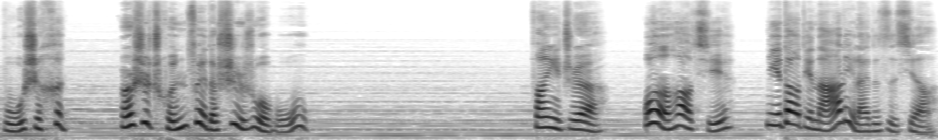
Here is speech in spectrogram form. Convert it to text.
不是恨，而是纯粹的视若无物。方一之，我很好奇，你到底哪里来的自信啊？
